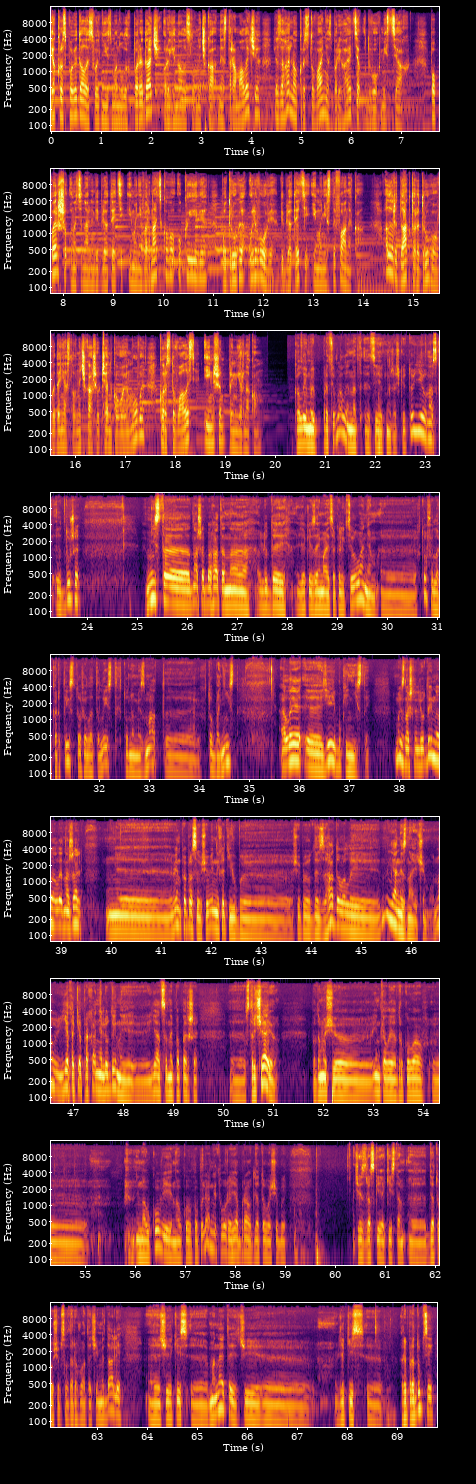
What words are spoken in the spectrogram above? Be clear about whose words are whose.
Speaker 1: Як розповідались в одній з минулих передач, оригінали словничка Нестора Малечі для загального користування зберігаються у двох місцях. По-перше, у Національній бібліотеці імені Вернацького у Києві, по-друге, у Львові, бібліотеці імені Стефаника. Але редактори другого видання словничка Шевченкової мови користувались іншим примірником.
Speaker 2: Коли ми працювали над е, цією книжечкою, то є у нас е, дуже місто наше багато на людей, які займаються колекціюванням. Е, Хто філокартист, хто філателист, хто нумізмат, е, хто баніст. Але е, є і букіністи. Ми знайшли людину, але, на жаль, він попросив, що він не хотів би, щоб його десь згадували. Ну, Я не знаю чому. Ну, є таке прохання людини. Я це не по-перше зустрічаю, тому що інколи я друкував е, і наукові, науково-популярні твори. Я брав для того, щоб чи зразки якісь там е, для того, щоб сфотографувати чи медалі, е, чи якісь е, монети, чи е, якісь е, репродукції,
